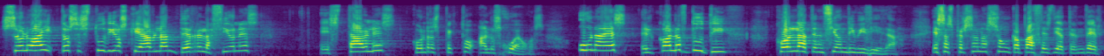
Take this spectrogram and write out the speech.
solo hay dos estudios que hablan de relaciones estables con respecto a los juegos. Una es el Call of Duty con la atención dividida. Esas personas son capaces de atender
